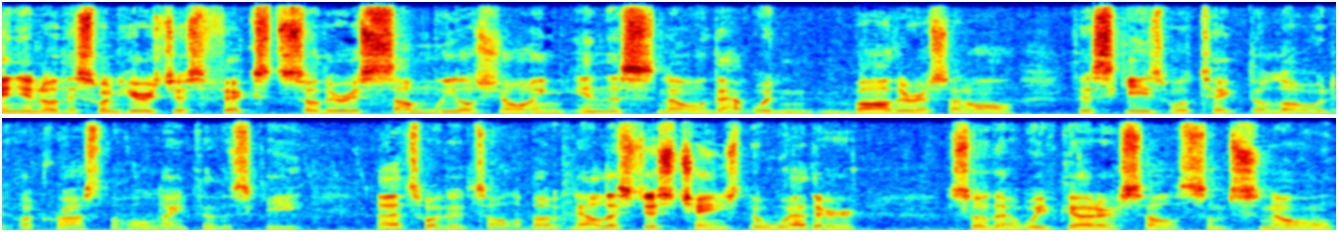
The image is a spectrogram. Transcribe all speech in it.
And you know, this one here is just fixed, so there is some wheel showing in the snow. That wouldn't bother us at all. The skis will take the load across the whole length of the ski. That's what it's all about. Now let's just change the weather so that we've got ourselves some snow.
